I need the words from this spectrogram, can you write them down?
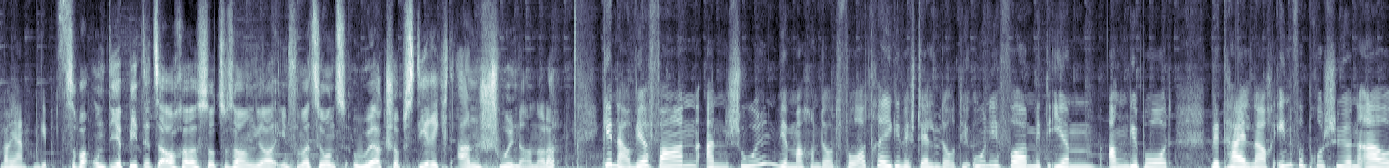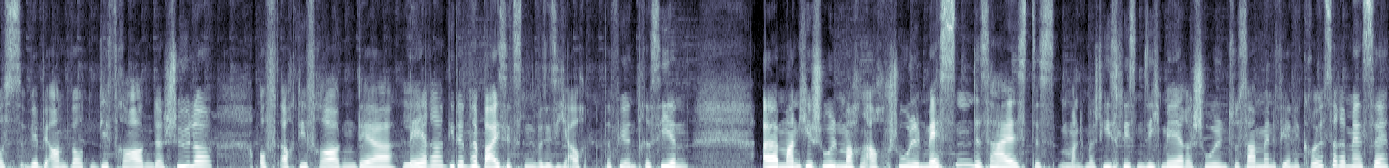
Varianten gibt es. Super, und ihr bietet auch äh, sozusagen ja, Informationsworkshops direkt an Schulen an, oder? Genau, wir fahren an Schulen, wir machen dort Vorträge, wir stellen dort die Uni vor mit ihrem Angebot, wir teilen auch Infobroschüren aus, wir beantworten die Fragen der Schüler, oft auch die Fragen der Lehrer, die dann dabei sitzen, weil sie sich auch dafür interessieren. Äh, manche Schulen machen auch Schulmessen, das heißt, das, manchmal schließen sich mehrere Schulen zusammen für eine größere Messe,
